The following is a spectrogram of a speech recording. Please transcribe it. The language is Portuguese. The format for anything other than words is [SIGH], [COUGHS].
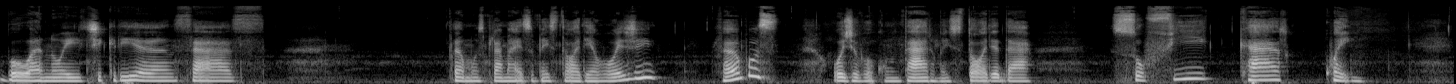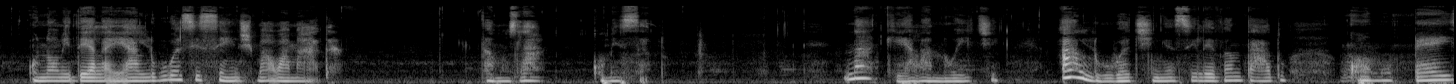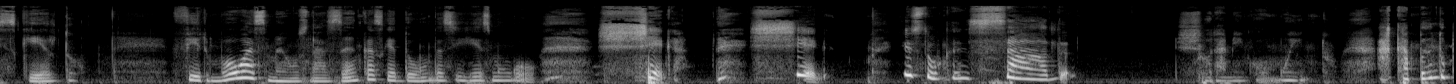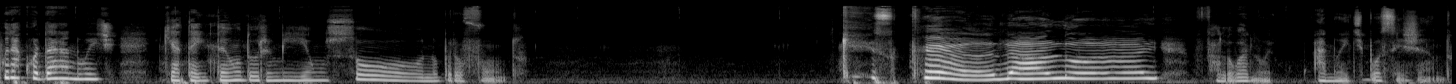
Boa noite, crianças. Vamos para mais uma história hoje? Vamos? Hoje eu vou contar uma história da Sophie Carquen. O nome dela é A Lua se sente mal amada. Vamos lá, começando. Naquela noite, a lua tinha se levantado com o pé esquerdo. Firmou as mãos nas ancas redondas e resmungou: Chega, chega, estou cansada. Choramingou muito, acabando por acordar à noite, que até então dormia um sono profundo. Que escândalo! Falou a noite a noite bocejando.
